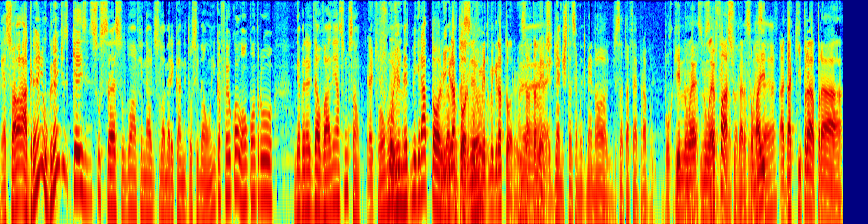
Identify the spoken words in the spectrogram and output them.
É só a grande, o grande case de sucesso de uma final de Sul-Americana de torcida única foi o Colón contra o Independente Del Vale em Assunção. É que foi um foi movimento migratório. Migratório, movimento migratório, exatamente. É, que a distância é muito menor de Santa Fé para. Porque não é, Assunção não é fácil, cara. São mais é- daqui para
